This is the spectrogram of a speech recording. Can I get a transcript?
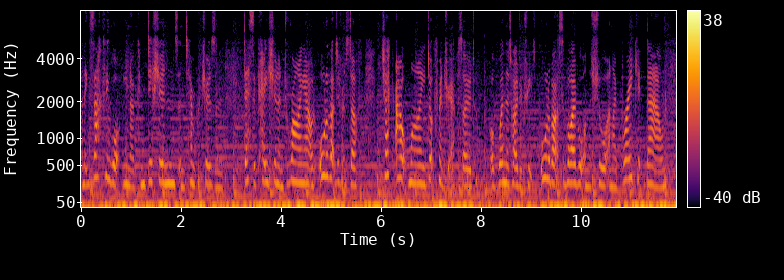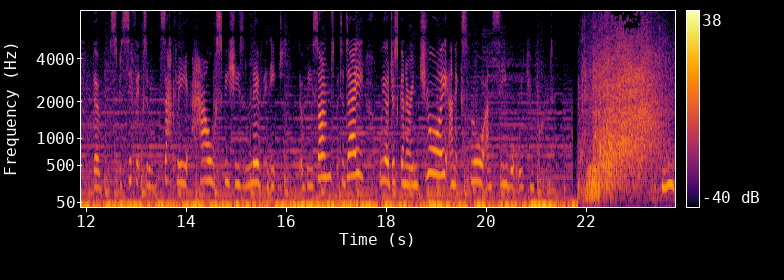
and exactly what you know conditions and temperatures and desiccation and drying out and all of that different stuff check out my documentary episode of when the tide retreats all about survival on the shore and I break it down the specifics of exactly how species live in each of these zones, but today we are just going to enjoy and explore and see what we can find. Here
